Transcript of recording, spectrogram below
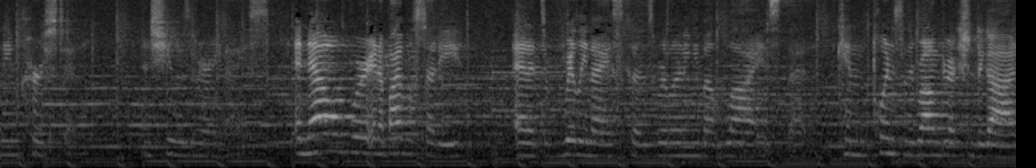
named Kirsten, and she was very nice. And now we're in a Bible study, and it's really nice because we're learning about lies that can point us in the wrong direction to God.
